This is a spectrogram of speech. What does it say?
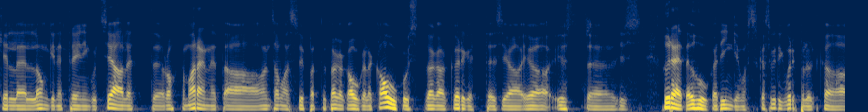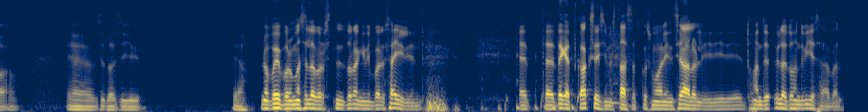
kellel ongi need treeningud seal, et rohkem areneda, on samas hüpatud väga kaugele kaugust väga kõrgetes ja, ja just äh, siis hõreda õhuga tingimustes, kas kuidagi võrkpallurid ka äh, sedasi jah? no võib-olla ma sellepärast nüüd olengi nii palju säilinud et äh, tegelikult kaks esimest aastat, kus ma olin, seal oli tuhande, üle tuhande viiesaja peal.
